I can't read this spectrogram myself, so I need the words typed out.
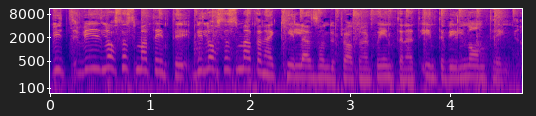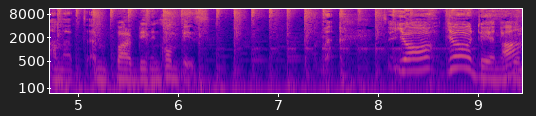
Vi, vi, låtsas som att det inte, vi låtsas som att den här killen som du pratar med på internet inte vill någonting annat än att bara bli din kompis. Ja, gör det ni Ja.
